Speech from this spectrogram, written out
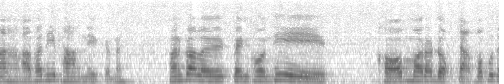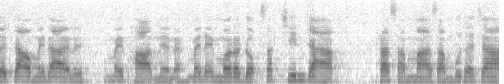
มาหาพระนิพพานอีกนะมันก็เลยเป็นคนที่ขอมรดกจากพระพุทธเจ้าไม่ได้เลย ไม่ผ่านเนี่ยนะไม่ได้มรดกสักชิ้นจาก พระสัมมาสัมพุทธเจ้า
